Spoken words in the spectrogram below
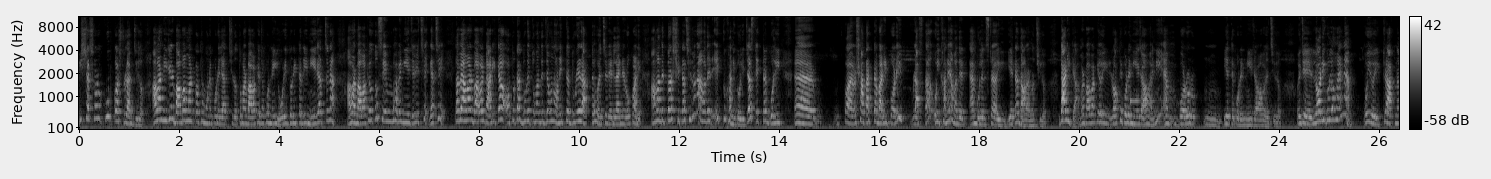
বিশ্বাস করো, খুব কষ্ট লাগছিল। আমার নিজের বাবা মার কথা মনে পড়ে যাচ্ছিল। তোমার বাবাকে যখন এই হরিদ্বরিটা দিয়ে নিয়ে যাচ্ছে না, আমার বাবাকেও তো সেমভাবে নিয়ে যেছে, গেছে। তবে আমার বাবার গাড়িটা অতটা দূরে, তোমাদের যেমন অনেকটা দূরে রাখতে হয়েছে রেল লাইনের ওপারে, আমাদের তো আর সেটা ছিল না, আমাদের একটুখানি গলি জাস্ট একটা গলি সাত আটটা বাড়ির পরেই রাস্তা, ওইখানে আমাদের অ্যাম্বুলেন্সটা এটা দাঁড়ানো ছিল। গাড়িটা, আমার বাবাকে ওই রথে করে নিয়ে যাওয়া হয়নি বড় ইয়েতে করে নিয়ে যাওয়া হয়েছিল। ওই যে লরিগুলো হয় না, ওই ওই ট্রাক না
